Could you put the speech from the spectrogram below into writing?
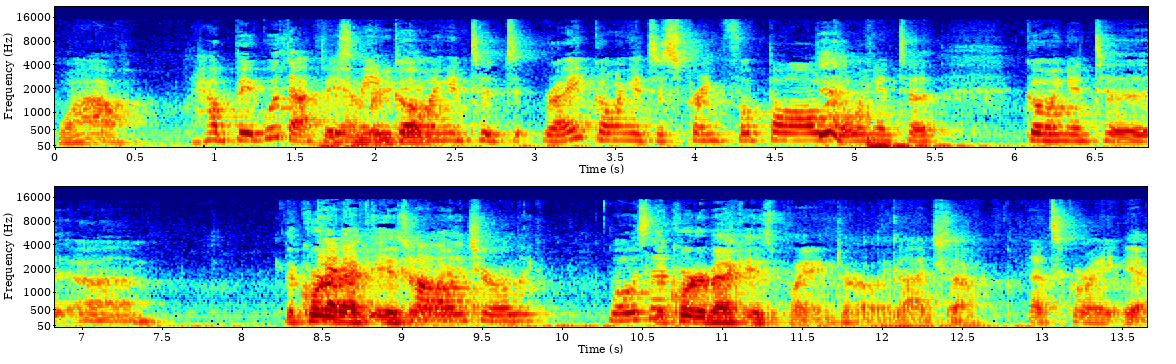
Wow. How big would that be? I mean, 18th. going into right, going into spring football, Yeah. going into going into um, The quarterback is college early. early. What was that? The quarterback is playing to early. Gotcha. So That's great. yeah,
